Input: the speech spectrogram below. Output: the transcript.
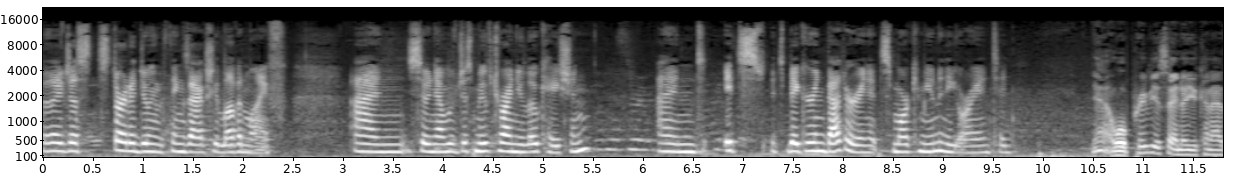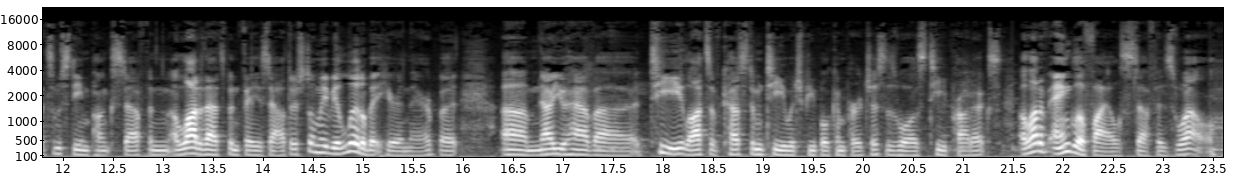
that I just started doing the things I actually love in life and so now we've just moved to our new location and it's it's bigger and better and it's more community oriented Yeah, well, previously I know you kind of had some steampunk stuff, and a lot of that's been phased out. There's still maybe a little bit here and there, but um, now you have uh, tea, lots of custom tea which people can purchase, as well as tea products. A lot of Anglophile stuff as well.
